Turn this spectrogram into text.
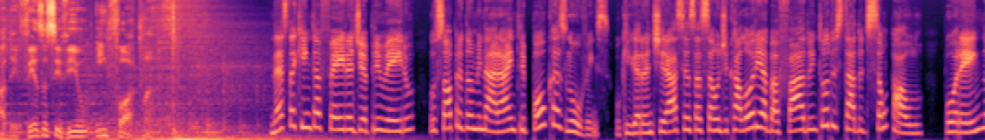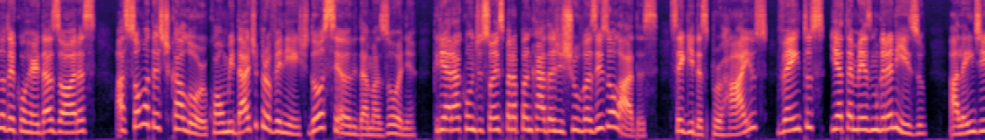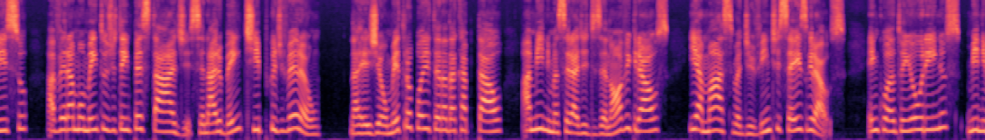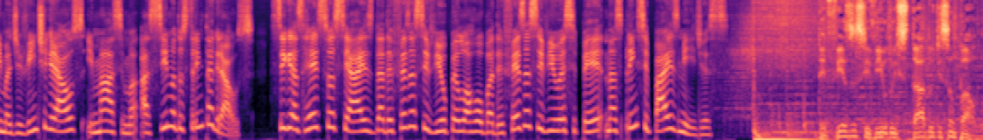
A Defesa Civil informa. Nesta quinta-feira, dia 1, o sol predominará entre poucas nuvens, o que garantirá a sensação de calor e abafado em todo o estado de São Paulo. Porém, no decorrer das horas, a soma deste calor com a umidade proveniente do oceano e da Amazônia criará condições para pancadas de chuvas isoladas, seguidas por raios, ventos e até mesmo granizo. Além disso, haverá momentos de tempestade, cenário bem típico de verão. Na região metropolitana da capital, a mínima será de 19 graus e a máxima de 26 graus, enquanto em Ourinhos, mínima de 20 graus e máxima acima dos 30 graus. Siga as redes sociais da Defesa Civil pelo arroba Defesa Civil SP nas principais mídias. Defesa Civil do Estado de São Paulo.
